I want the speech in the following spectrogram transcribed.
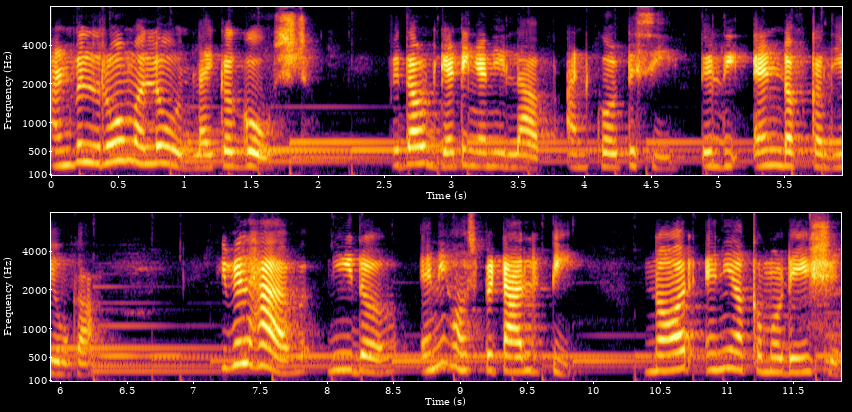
and will roam alone like a ghost without getting any love and courtesy till the end of Kali Yuga. He will have neither any hospitality nor any accommodation.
